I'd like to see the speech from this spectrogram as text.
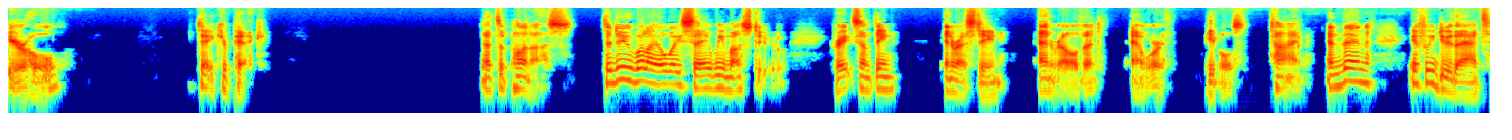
ear hole. Take your pick. That's upon us to do what I always say we must do create something interesting and relevant and worth people's time. And then, if we do that,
